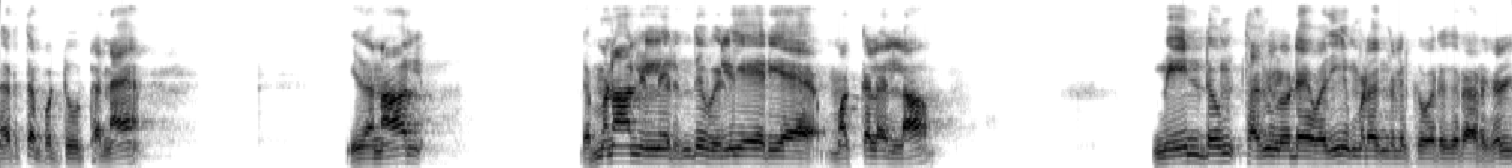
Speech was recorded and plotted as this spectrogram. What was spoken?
நிறுத்தப்பட்டு விட்டன. இதனால் லெபனானிலிருந்து வெளியேறிய மக்களெல்லாம் மீண்டும் தங்களுடைய வதியுமிடங்களுக்கு வருகிறார்கள்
